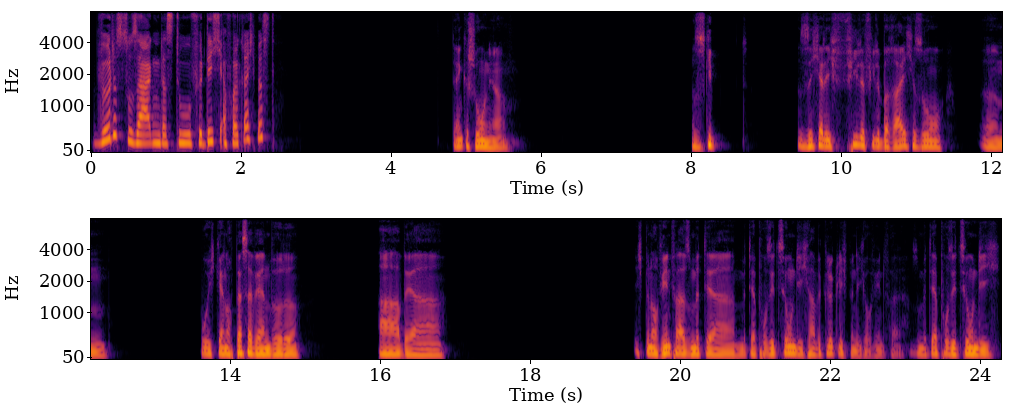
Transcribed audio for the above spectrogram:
würdest du sagen, dass du für dich erfolgreich bist? Denke schon, ja. Also es gibt sicherlich viele, viele Bereiche so, ähm, wo ich gerne noch besser werden würde. Aber ich bin auf jeden Fall, also mit der, mit der Position, die ich habe, glücklich bin ich auf jeden Fall. Also mit der Position, die ich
